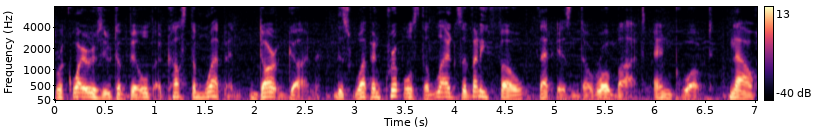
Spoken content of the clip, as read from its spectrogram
requires you to build a custom weapon, Dart Gun. This weapon cripples the legs of any foe that isn't a robot, end quote. Now,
